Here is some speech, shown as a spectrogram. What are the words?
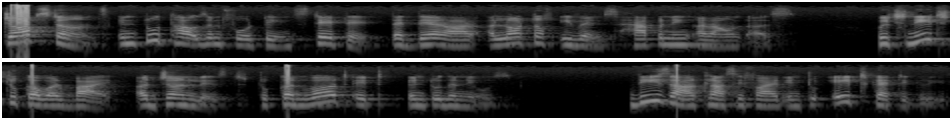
Job in 2014 stated that there are a lot of events happening around us which needs to cover by a journalist to convert it into the news. These are classified into eight categories.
